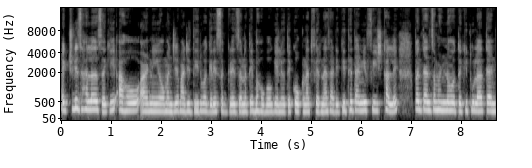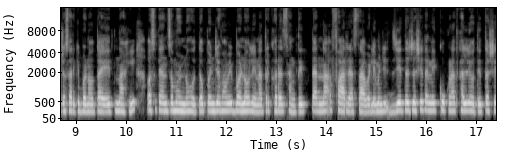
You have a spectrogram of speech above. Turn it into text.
ॲक्च्युली झालं असं की आहो आणि म्हणजे माझे दीर वगैरे सगळेजण ते भाऊभाऊ गेले होते कोकणात फिरण्यासाठी. तिथे त्यांनी फिश खाल्ले पण त्यांचं म्हणणं होतं की तुला त्यांच्यासारखे बनवता येत नाही असं त्यांचं म्हणणं होतं. पण जेव्हा मी बनवले ना तर खरंच सांगते त्यांना फार जास्त आवडले. म्हणजे जे तर जसे त्यांनी कोकणात खाल्ले होते तसे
